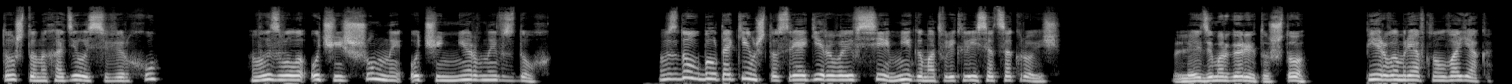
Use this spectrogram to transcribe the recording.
То, что находилось вверху, вызвало очень шумный, очень нервный вздох. Вздох был таким, что среагировали все, мигом отвлеклись от сокровищ. «Леди Маргарита, что?» Первым рявкнул вояка.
